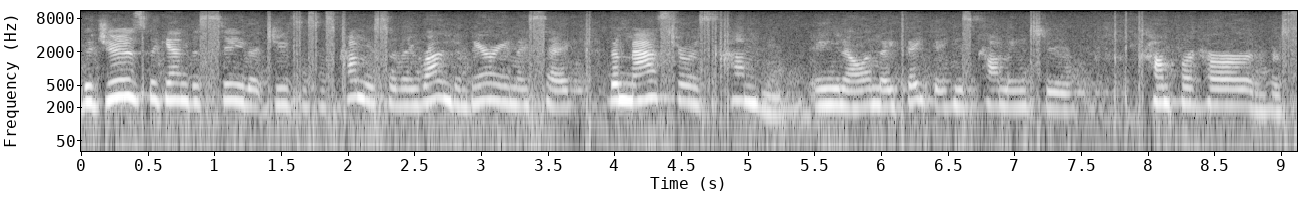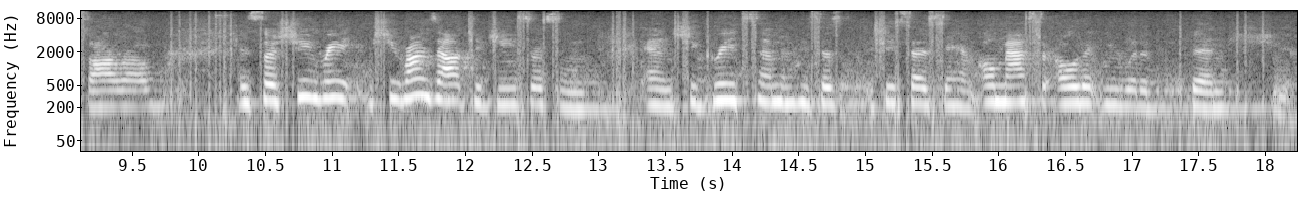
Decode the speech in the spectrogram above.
the Jews begin to see that Jesus is coming, so they run to Mary and they say, "The Master is coming," and, you know, and they think that he's coming to comfort her in her sorrow. And so she re- she runs out to Jesus and and she greets him and he says she says to him, "Oh Master, oh that you would have been here."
